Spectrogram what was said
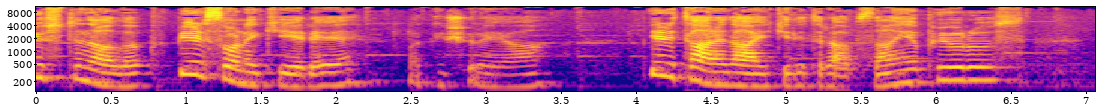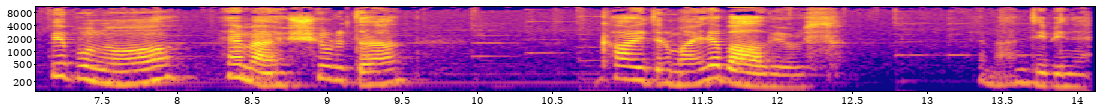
Üstüne alıp bir sonraki yere bakın şuraya bir tane daha ikili trabzan yapıyoruz. Ve bunu hemen şuradan kaydırmayla bağlıyoruz. Hemen dibine.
